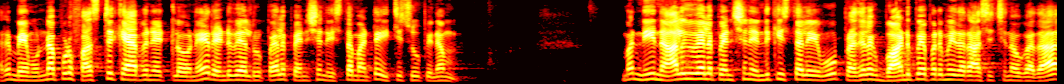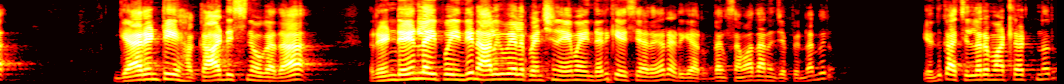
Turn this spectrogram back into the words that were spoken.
అరే మేము ఉన్నప్పుడు ఫస్ట్ క్యాబినెట్లోనే రెండు వేల రూపాయల పెన్షన్ ఇస్తామంటే ఇచ్చి చూపినాం. మరి నీ నాలుగు వేల పెన్షన్ ఎందుకు ఇస్తలేవు? ప్రజలకు బాండ్ పేపర్ మీద రాసిచ్చినావు కదా. గ్యారంటీ కార్డు ఇచ్చినావు కదా. రెండేళ్ళు అయిపోయింది నాలుగు వేల పెన్షన్ ఏమైందని కేసీఆర్ గారు అడిగారు. దానికి సమాధానం చెప్పిండ్రా మీరు? ఎందుకు ఆ చిల్లర మాట్లాడుతున్నారు?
